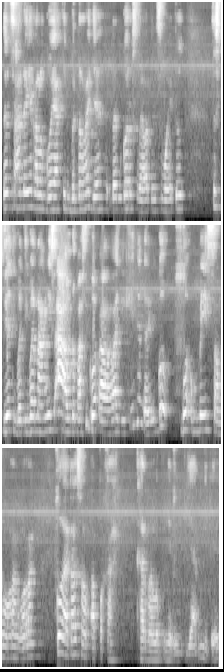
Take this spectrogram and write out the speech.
Dan seandainya kalau gue yakin bener aja dan gue harus lewatin semua itu terus dia tiba-tiba nangis ah udah pasti gue kalah lagi. Kayaknya gak gue gue amazed sama orang-orang. Gue gak tahu sama apakah karena lo punya impian gitu ya.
